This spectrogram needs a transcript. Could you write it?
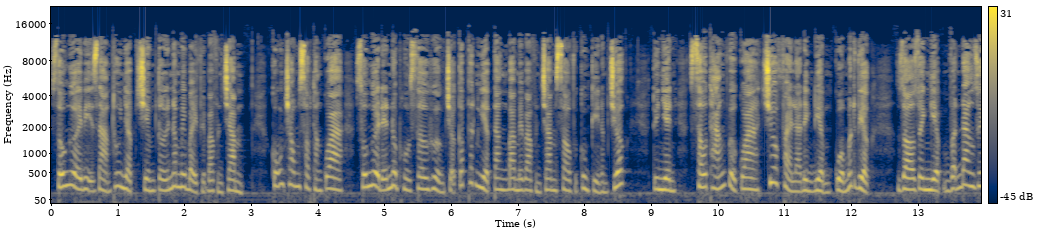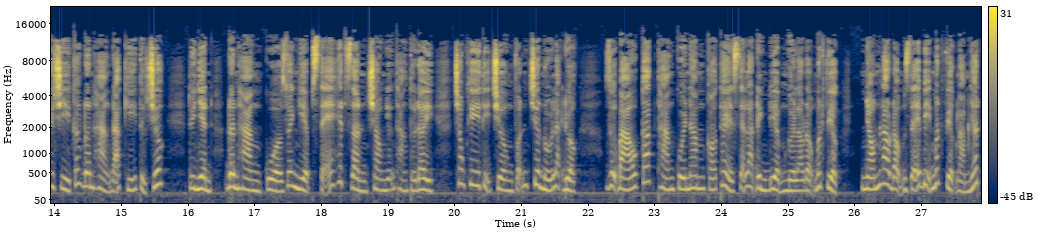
số người bị giảm thu nhập chiếm tới 57,3%. Cũng trong 6 tháng qua, số người đến nộp hồ sơ hưởng trợ cấp thất nghiệp tăng 33% so với cùng kỳ năm trước. Tuy nhiên, 6 tháng vừa qua chưa phải là đỉnh điểm của mất việc, do doanh nghiệp vẫn đang duy trì các đơn hàng đã ký từ trước. Tuy nhiên, đơn hàng của doanh nghiệp sẽ hết dần trong những tháng tới đây, trong khi thị trường vẫn chưa nối lại được. Dự báo các tháng cuối năm có thể sẽ là đỉnh điểm người lao động mất việc. Nhóm lao động dễ bị mất việc làm nhất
